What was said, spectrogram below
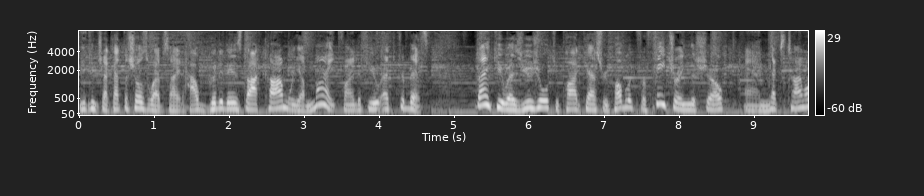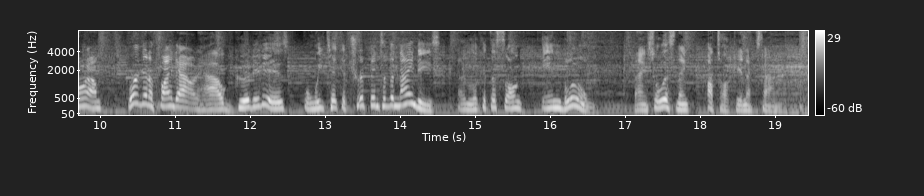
you can check out the show's website, howgooditis.com, where you might find a few extra bits. Thank you, as usual, to Podcast Republic for featuring the show. And next time around, we're going to find out how good it is when we take a trip into the 90s and look at the song In Bloom. Thanks for listening. I'll talk to you next time.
